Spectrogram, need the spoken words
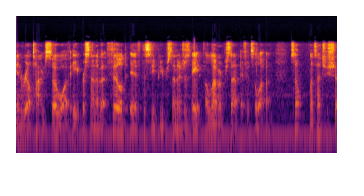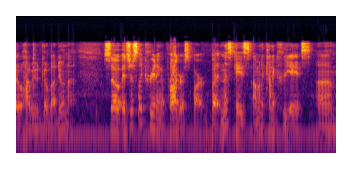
in real time. So we'll have 8% of it filled if the CPU percentage is 8, 11% if it's 11. So let's actually show how we would go about doing that. So it's just like creating a progress bar, but in this case, I'm going to kind of create um,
